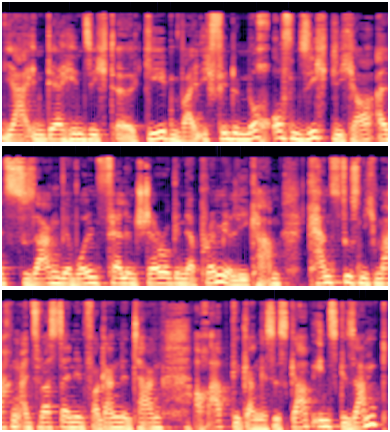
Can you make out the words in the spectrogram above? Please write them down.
ja in der Hinsicht äh, geben, weil ich finde noch offensichtlicher als zu sagen, wir wollen Fallon Sherrock in der Premier League haben, kannst du es nicht machen, als was da in den vergangenen Tagen auch abgegangen ist. Es gab insgesamt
